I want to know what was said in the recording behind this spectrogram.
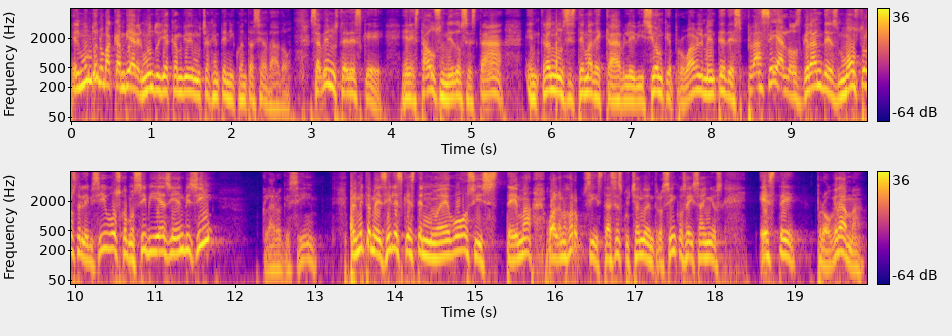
el mundo no va a cambiar, el mundo ya cambió y mucha gente ni cuenta se ha dado. ¿Saben ustedes que en Estados Unidos está entrando un sistema de cablevisión que probablemente desplace a los grandes monstruos televisivos como CBS y NBC? Claro que sí. Permítame decirles que este nuevo sistema, o a lo mejor si estás escuchando dentro de 5 o 6 años este programa,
